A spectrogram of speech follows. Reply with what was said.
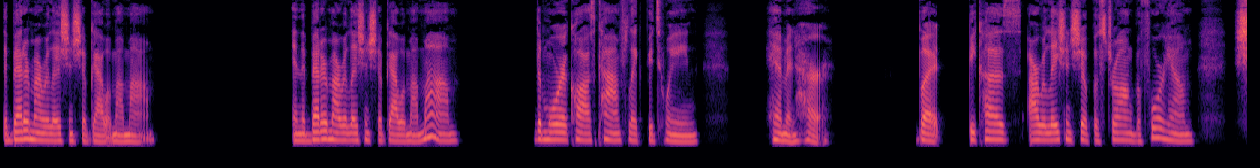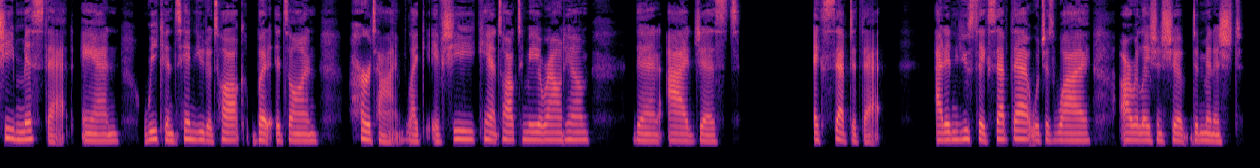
the better my relationship got with my mom. And the better my relationship got with my mom, the more it caused conflict between him and her. But because our relationship was strong before him, she missed that and we continue to talk, but it's on her time. Like if she can't talk to me around him, then I just accepted that. I didn't used to accept that, which is why our relationship diminished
